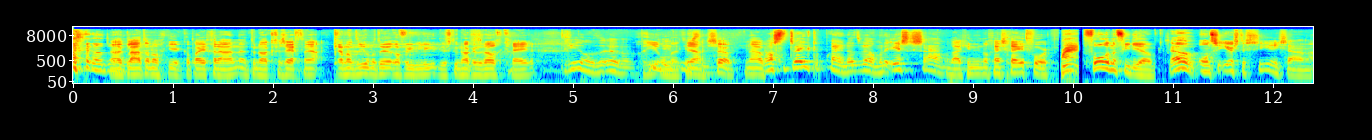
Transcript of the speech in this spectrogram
dat Nou, ik later nog een keer een campagne gedaan en toen had ik gezegd van ja, ik krijg nog 300 euro voor jullie, dus toen had ik het wel gekregen. 300 euro. 300, Goeie ja, zo. Dat Nou, was de tweede campagne, dat wel. Maar de eerste samen. Laat je nu nog geen scheet voor. Volgende video. Zo. Onze eerste serie samen.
